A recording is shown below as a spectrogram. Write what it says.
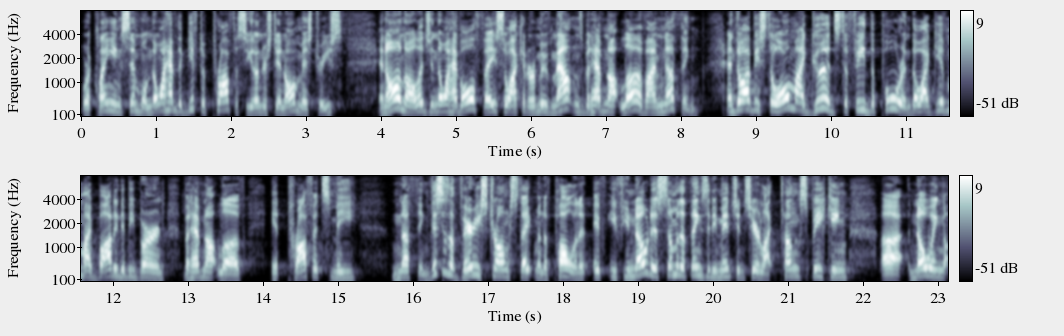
or a clanging cymbal. And though I have the gift of prophecy and understand all mysteries and all knowledge, and though I have all faith, so I can remove mountains, but have not love, I'm nothing. And though I bestow all my goods to feed the poor, and though I give my body to be burned, but have not love, it profits me nothing. This is a very strong statement of Paul. And if, if you notice some of the things that he mentions here, like tongue speaking, uh, knowing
